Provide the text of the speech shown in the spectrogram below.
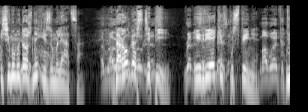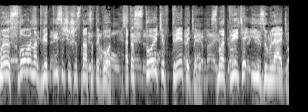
и чему мы должны изумляться. Дорога в степи, и реки в пустыне. Мое слово на 2016 год — это «стойте в трепете, смотрите и изумляйтесь».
